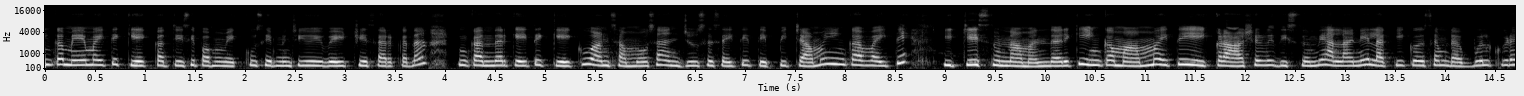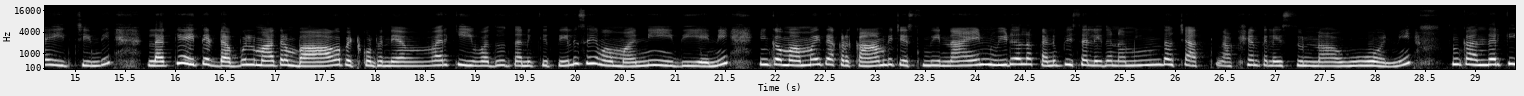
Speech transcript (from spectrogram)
ఇంకా మేమైతే కేక్ కట్ చేసి పాపం ఎక్కువసేపు నుంచి వెయిట్ చేశారు కదా. ఇంకా అందరికీ అయితే cake and samosa and juices అయితే తెప్పించాము. ఇంకా అవైతే ఇచ్చేస్తున్నాం అందరికీ. ఇంకా మా అమ్మ అయితే ఇక్కడ ఆశీర్వదిస్తుంది ఇస్తుంది అలానే లక్కీ కోసం డబ్బులు కూడా ఇచ్చింది. లక్కీ అయితే డబ్బులు మాత్రం బాగా పెట్టుకుంటుంది. ఎవరికి ఇవ్వదు. తనకి తెలిసేమో మనీ ఇది అని. ఇంకా మా అమ్మ అయితే అక్కడ కామెడీ చేస్తుంది. నాయన్ వీడియోలో కనిపిస్తలేదు. నా మీద వచ్చి అక్షంతలు వేస్తున్నావు అని. ఇంకా అందరికీ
